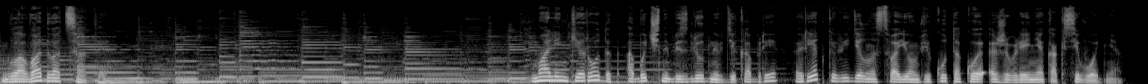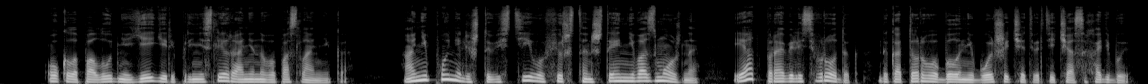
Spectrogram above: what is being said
Глава 20 Маленький Родок, обычно безлюдный в декабре, редко видел на своем веку такое оживление, как сегодня. Около полудня егери принесли раненого посланника. Они поняли, что вести его в Фюрстенштейн невозможно, и отправились в Родок, до которого было не больше четверти часа ходьбы.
